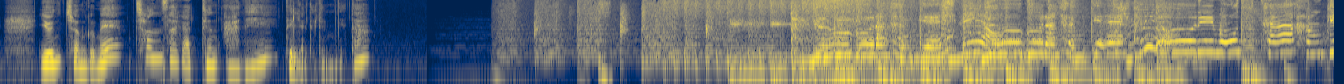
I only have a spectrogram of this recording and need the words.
윤천금의 천사 같은 아내 들려드립니다. 누구랑 함께? 누구랑 함께? 우리 모두 다 함께.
